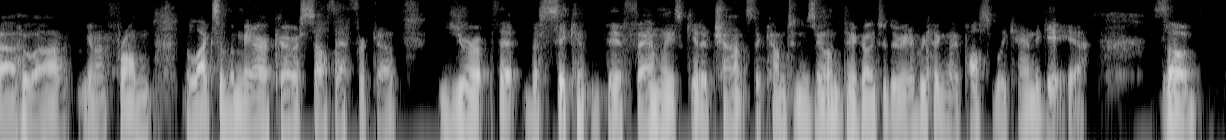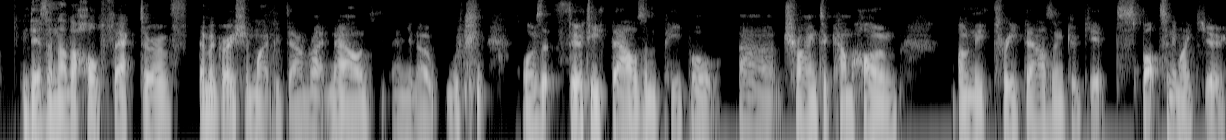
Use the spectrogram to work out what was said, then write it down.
uh, who are you know from the likes of America, South Africa, Europe, that the second their families get a chance to come to New Zealand, they're going to do everything they possibly can to get here. So there's another whole factor of immigration might be down right now, and you know, what was it, thirty thousand people uh, trying to come home only 3,000 could get spots in MIQ.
